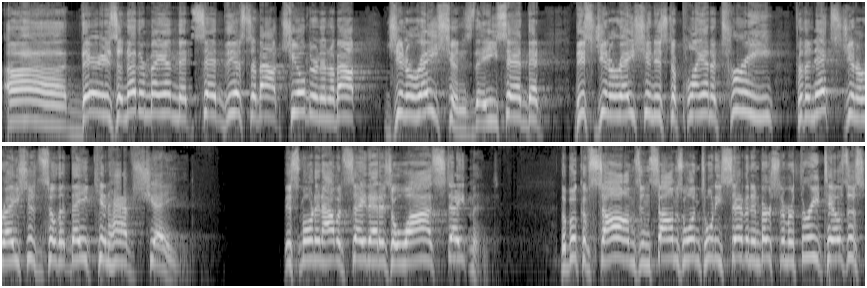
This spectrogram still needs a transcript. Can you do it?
Uh, there is another man that said this about children and about generations. He said that this generation is to plant a tree for the next generation so that they can have shade. This morning, I would say that is a wise statement. The book of Psalms in Psalms 127 and verse number 3 tells us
